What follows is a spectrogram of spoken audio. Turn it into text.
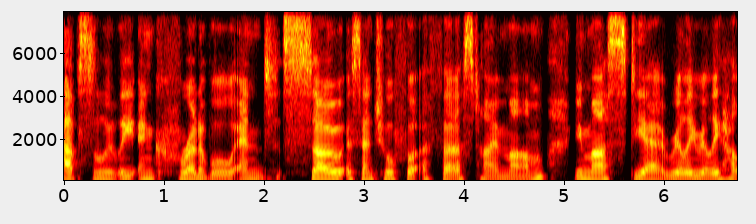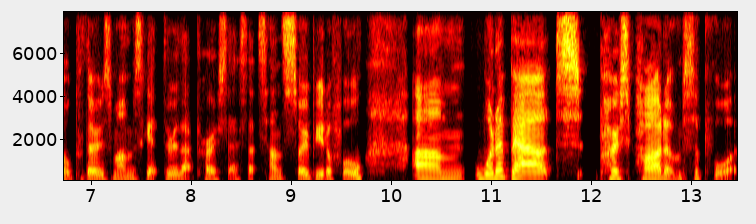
absolutely incredible and so essential for a first time mum. You must, yeah, really, really help those mums get through that process. That sounds so beautiful. Um, what about postpartum support?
